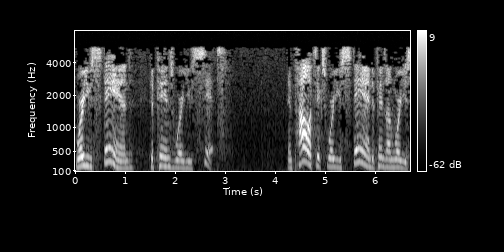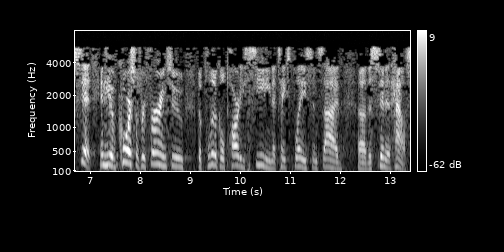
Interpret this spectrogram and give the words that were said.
where you stand depends where you sit. In politics, where you stand depends on where you sit. And he, of course, was referring to the political party seating that takes place inside uh, the Senate House.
